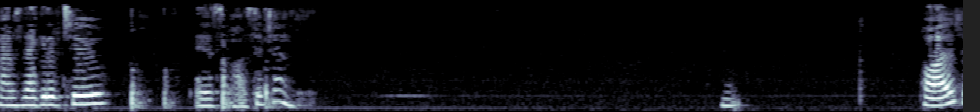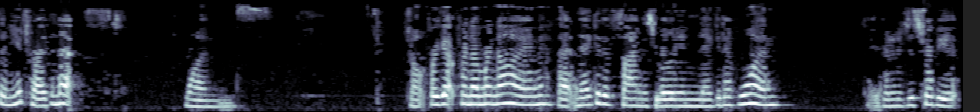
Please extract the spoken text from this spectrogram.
times negative 2 is positive 10. Pause and you try the next ones. Don't forget for number 9, that negative sign is really a negative 1 that you're going to distribute.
